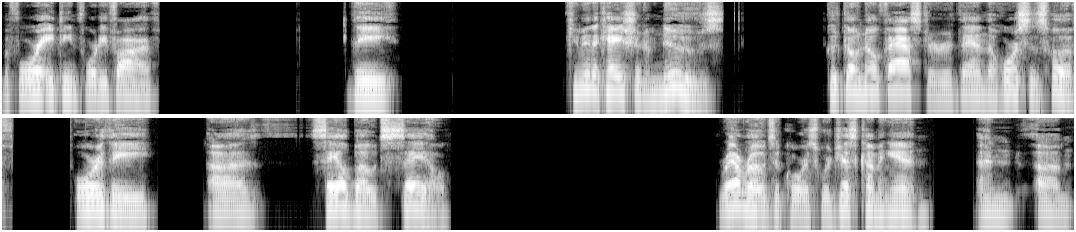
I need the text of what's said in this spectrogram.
before 1845, the communication of news could go no faster than the horse's hoof or the uh, sailboat's sail Railroads, of course, were just coming in. And um,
